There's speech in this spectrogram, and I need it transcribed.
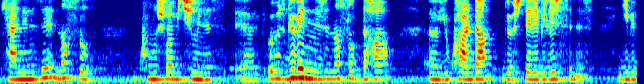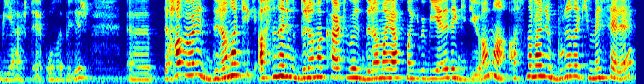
kendinizi nasıl konuşma biçiminiz, e, özgüveninizi nasıl daha yukarıdan gösterebilirsiniz gibi bir yerde olabilir. Daha böyle dramatik aslında hani bu drama kartı böyle drama yapma gibi bir yere de gidiyor ama aslında bence buradaki mesele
